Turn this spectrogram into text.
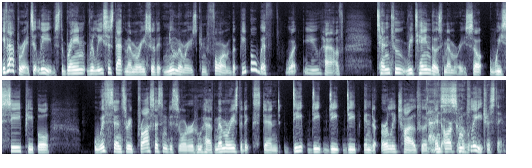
evaporates, it leaves. The brain releases that memory so that new memories can form. But people with what you have tend to retain those memories. So we see people with sensory processing disorder who have memories that extend deep, deep, deep, deep into early childhood That and are so complete. Interesting.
